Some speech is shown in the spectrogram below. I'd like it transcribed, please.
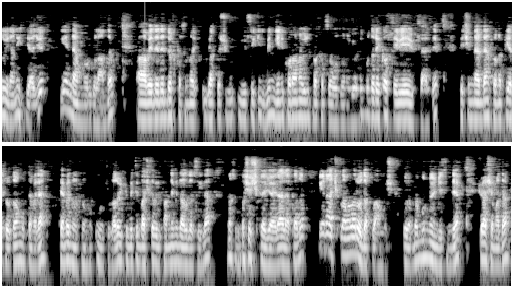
duyulan ihtiyacı yeniden vurgulandı. ABD'de 4 Kasım'da yaklaşık 108 bin yeni koronavirüs vakası olduğunu gördük. Bu da rekor seviyeye yükseldi. Seçimlerden sonra piyasada muhtemelen temel unsurlara hükümetin başka bir pandemi dalgasıyla nasıl başa çıkacağıyla alakalı yeni açıklamalara odaklanmış durumda. Bunun öncesinde şu aşamada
